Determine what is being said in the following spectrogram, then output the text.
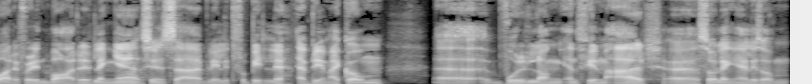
bare fordi den varer lenge, synes jeg blir litt for billig. Jeg bryr meg ikke om uh, hvor lang en film er, uh, så lenge liksom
